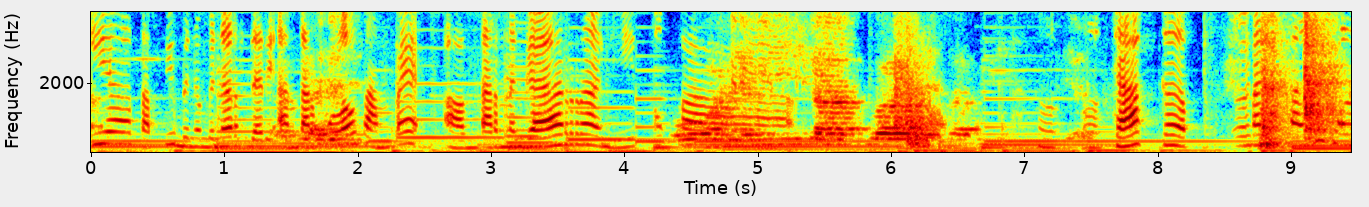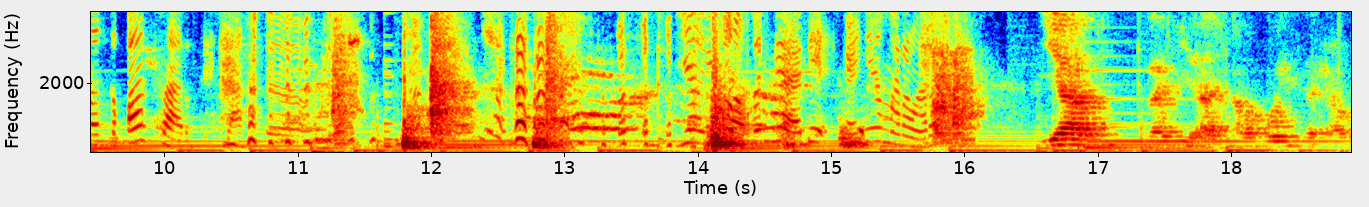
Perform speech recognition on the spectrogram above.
iya, tapi benar-benar dari antar pulau sampai antar negara gitu kan. Cakep. Pagi-pagi jalan ke pasar. ya itu apa enggak adik kayaknya marah-marah Iya, lagi ya sama poin nggak tahu.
